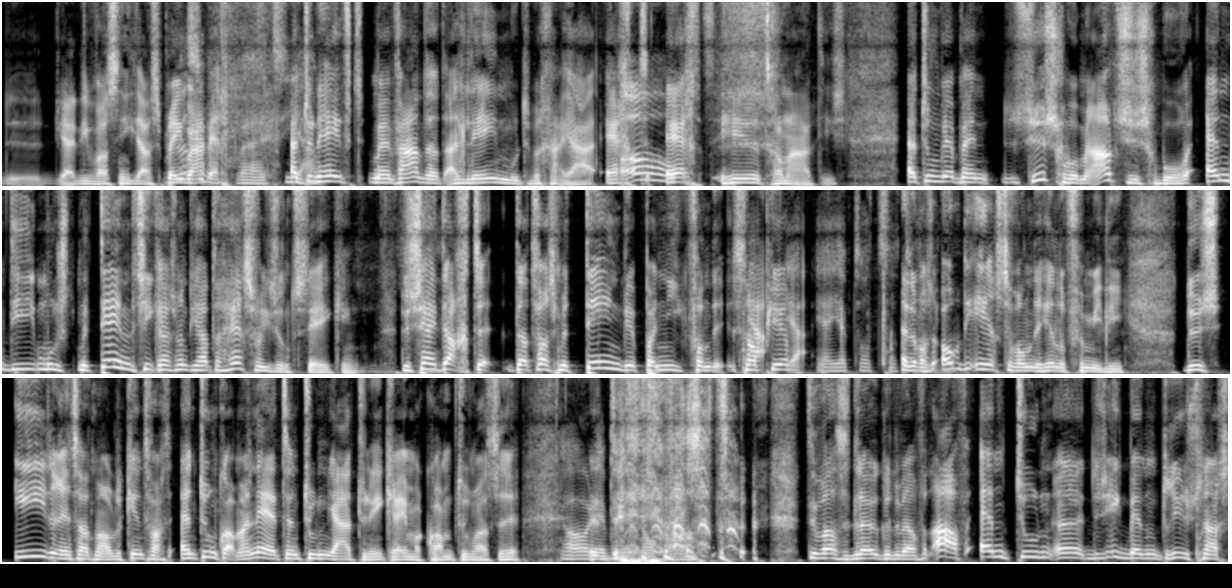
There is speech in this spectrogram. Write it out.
eh, ja, die was niet aanspreekbaar. weg kwijt. En ja. toen heeft mijn vader dat alleen moeten begaan. Ja, echt, Oh. echt heel traumatisch. En toen werd mijn zus geboren, mijn oudste zus geboren. En die moest meteen in het ziekenhuis, want die had een hersenvliesontsteking. Dus zij dachten, dat was meteen weer paniek van de, snap je? Ja, ja, je hebt dat. dat En dat was ook de eerste van de hele familie. Dus iedereen zat maar op de kind te wachten. En toen kwam Annette. En toen, ja, toen ik er eenmaal kwam, toen was ze... Oh, je nog wel. was het, toen was het leuke er wel van af. En toen, eh, dus ik ben om drie uur s'nachts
